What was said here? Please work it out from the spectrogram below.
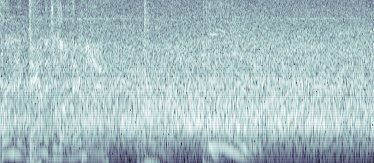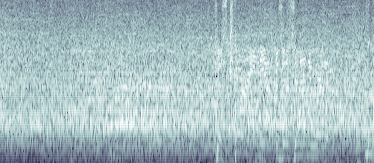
permanent damages on their mind. Ooh. Just carrying the opposition anywhere. That... No.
